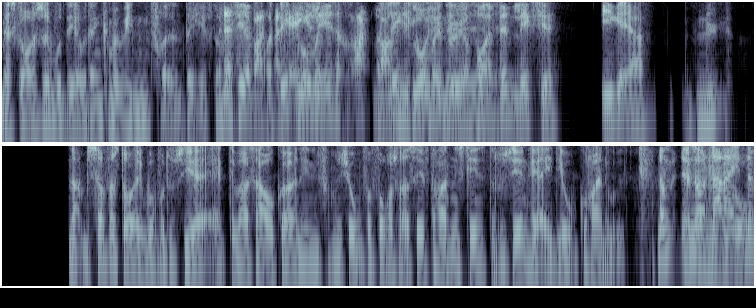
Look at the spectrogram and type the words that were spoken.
Man skal også vurdere, hvordan kan man vinde freden bagefter. Men der siger jeg bare, at man skal ikke man, læse ret mange historiske man, bøger, for at øh, den lektie ikke er ny. Nej, men så forstår jeg ikke, hvorfor du siger, at det var så afgørende en information fra Forsvarets efterretningstjeneste, når du siger, at enhver idiot kunne regne ud. Nå, men, altså, nå, nej, nej,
